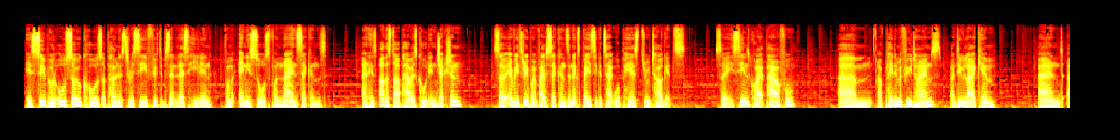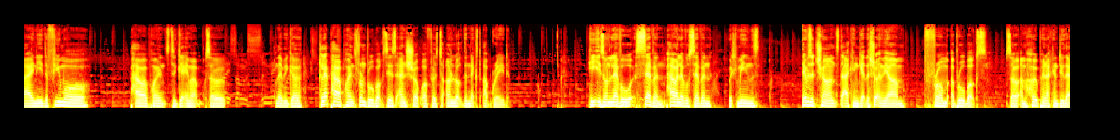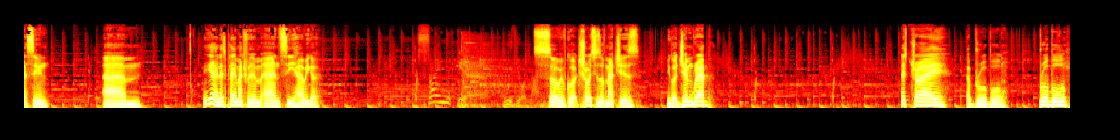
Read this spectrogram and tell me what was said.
his super will also cause opponents to receive 50% less healing from any source for 9 seconds. And his other star power is called Injection. So every 3.5 seconds, the next basic attack will pierce through targets. So it seems quite powerful. Um, I've played him a few times. I do like him. And I need a few more power points to get him up. So there we go. Collect power points from brawl boxes and shop offers to unlock the next upgrade. He is on level 7, power level 7, which means there is a chance that I can get the shot in the arm from a brawl box. So I'm hoping I can do that soon. Um, yeah, let's play a match with him and see how we go. So we've got choices of matches. We've got gem grab. Let's try a brawl ball. Brawl Ball,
